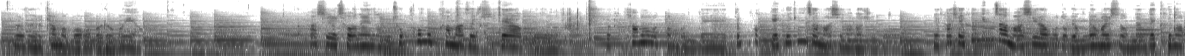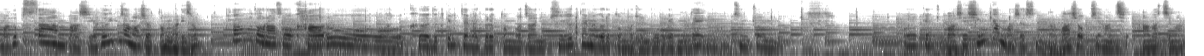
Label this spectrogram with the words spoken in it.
그래서 이렇게 한번 먹어보려고 해요. 사실 전에는 초코모카 맛을 기대하고 이렇게 타먹었던 건데 뜻밖의 흑임자 맛이 나가지고 사실 흑임자 맛이라고도 명명할 수 없는데 그나마 흡사한 맛이 흑임자 맛이었단 말이죠 파우더라서 가루 그 느낌 때문에 그랬던 건지 아니면 두유 때문에 그랬던 건지 모르겠는데 아무튼 좀 어저께는 좀 맛이 신기한 맛이었습니다 맛이 없진 않지, 않았지만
